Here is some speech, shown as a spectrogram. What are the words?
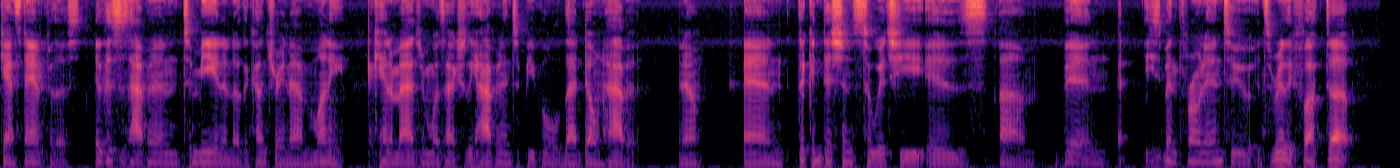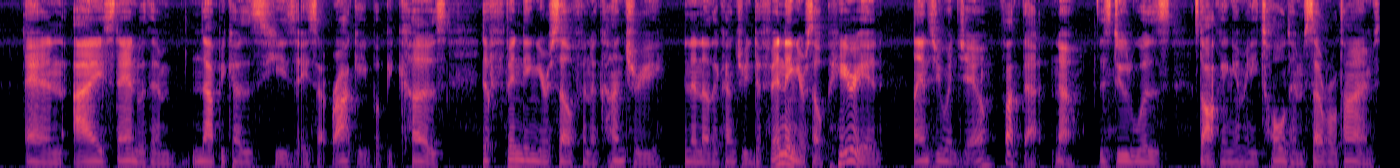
can't stand for this. If this is happening to me in another country and I have money, I can't imagine what's actually happening to people that don't have it. You know, and the conditions to which he is um, been he's been thrown into. It's really fucked up. And I stand with him not because he's ASAP Rocky, but because defending yourself in a country, in another country, defending yourself, period, lands you in jail. Fuck that. No. This dude was stalking him and he told him several times,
